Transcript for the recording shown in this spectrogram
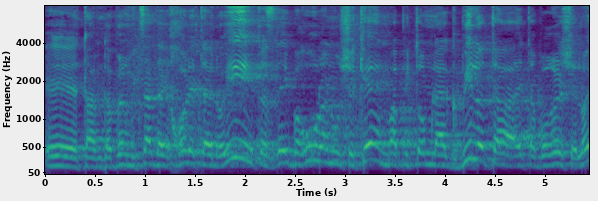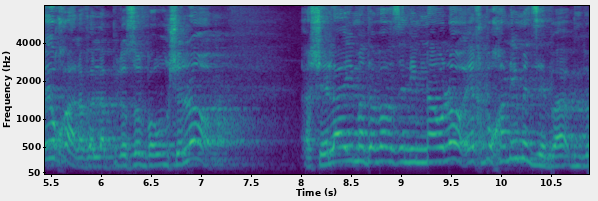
אה, אתה מדבר מצד היכולת האלוהית, אז די ברור לנו שכן, מה פתאום להגביל אותה, את הבורר שלא יוכל, אבל לפילוסוף ברור שלא. השאלה אם הדבר הזה נמנע או לא, איך בוחנים את זה? ב, ב,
